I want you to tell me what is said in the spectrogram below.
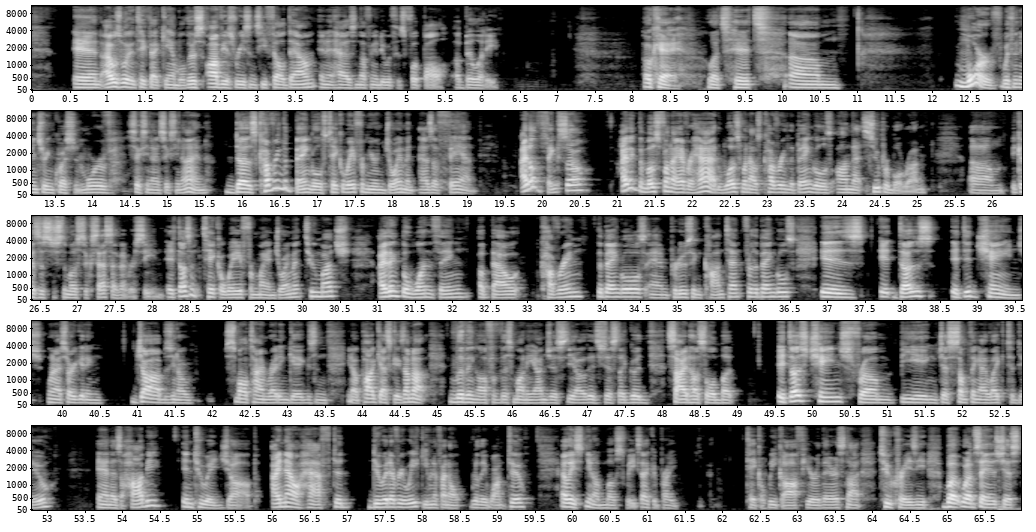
And I was willing to take that gamble. There's obvious reasons he fell down, and it has nothing to do with his football ability. Okay, let's hit um, Morv with an interesting question. Morv 6969 does covering the Bengals take away from your enjoyment as a fan? I don't think so. I think the most fun I ever had was when I was covering the Bengals on that Super Bowl run um, because it's just the most success I've ever seen. It doesn't take away from my enjoyment too much. I think the one thing about covering the Bengals and producing content for the Bengals is it does it did change when I started getting jobs, you know, small time writing gigs and you know podcast gigs. I'm not living off of this money. I'm just you know it's just a good side hustle but it does change from being just something i like to do and as a hobby into a job. I now have to do it every week even if i don't really want to. At least you know most weeks. I could probably take a week off here or there. It's not too crazy. But what i'm saying is just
